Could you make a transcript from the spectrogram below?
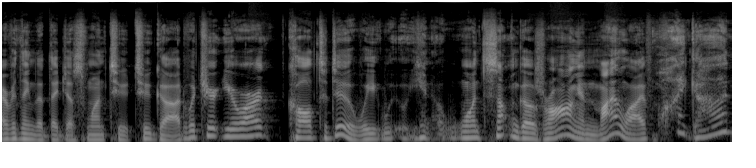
everything that they just went to to God, which you you are called to do. We, we you know when something goes wrong in my life, why God?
